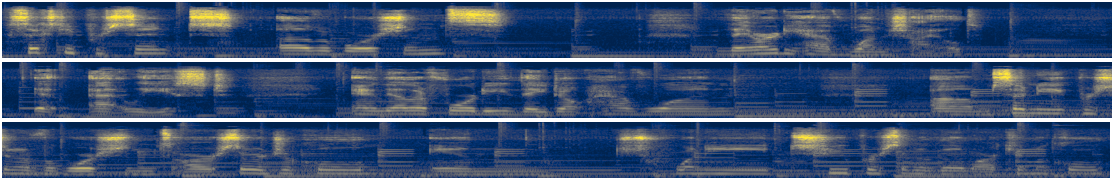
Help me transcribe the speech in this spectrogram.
60% of abortions, they already have one child, at least. And the other 40, they don't have one. Um, 78% of abortions are surgical, and 22% of them are chemical.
